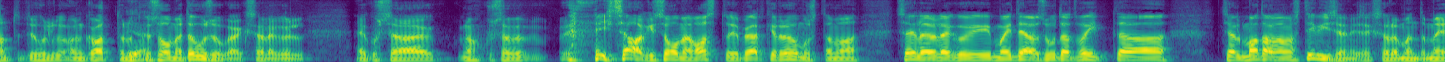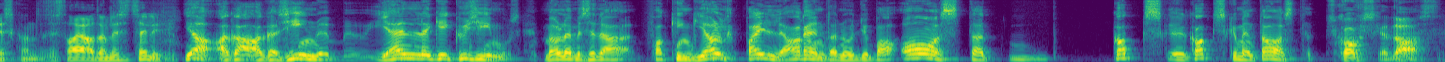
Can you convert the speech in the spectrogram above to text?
antud juhul on kattunud ka Soome tõusuga, eks ole küll, kus sa noh, kus sa ei saagi Soome vastu ja peadki rõõmustama selle üle, kui ma ei tea, suudad võita seal madalamas divisjonis, eks ole, mõnda meeskonda, sest ajad on lihtsalt sellised. jaa, aga, aga siin jällegi küsimus, me oleme seda fucking jalgpalli arendanud juba aastat, kaks, kakskümmend aastat. üks kakskümmend aastat.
